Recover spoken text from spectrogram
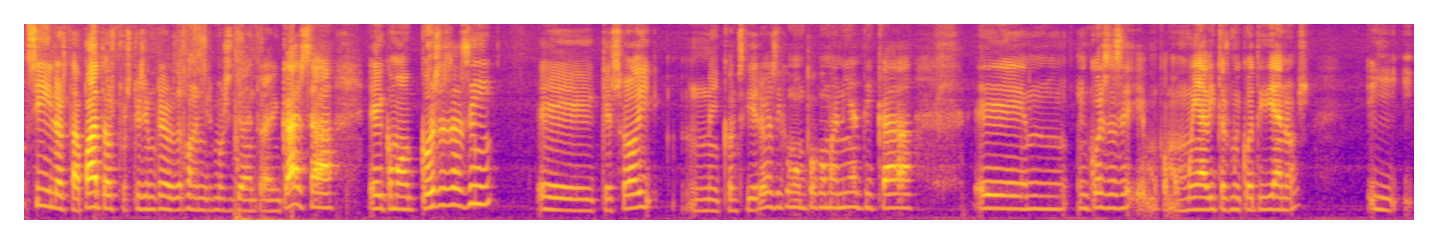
Sí, los zapatos, pues que siempre los dejo en el mismo sitio de entrar en casa. eh, como cosas así, eh, que soy, me considero así como un poco maniática eh, en cosas eh, como muy hábitos muy cotidianos. Y,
